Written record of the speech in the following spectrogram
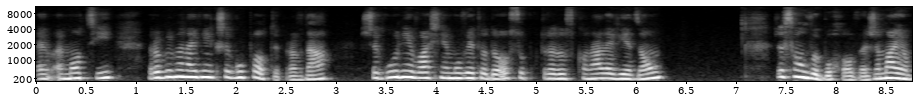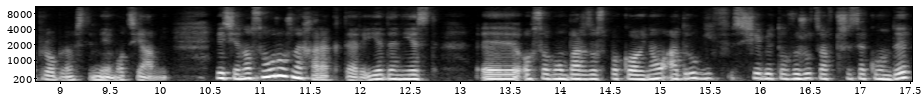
em- emocji robimy największe głupoty, prawda? Szczególnie właśnie mówię to do osób, które doskonale wiedzą, że są wybuchowe, że mają problem z tymi emocjami. Wiecie, no są różne charaktery. Jeden jest y, osobą bardzo spokojną, a drugi z siebie to wyrzuca w 3 sekundy,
